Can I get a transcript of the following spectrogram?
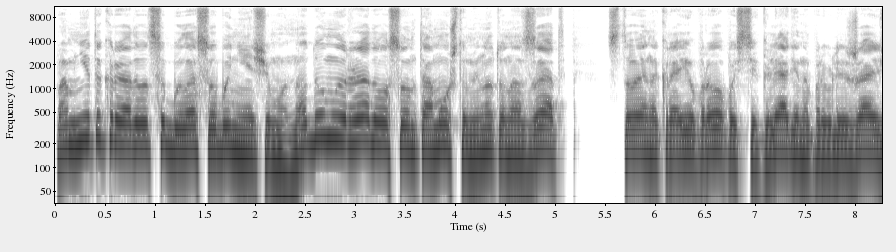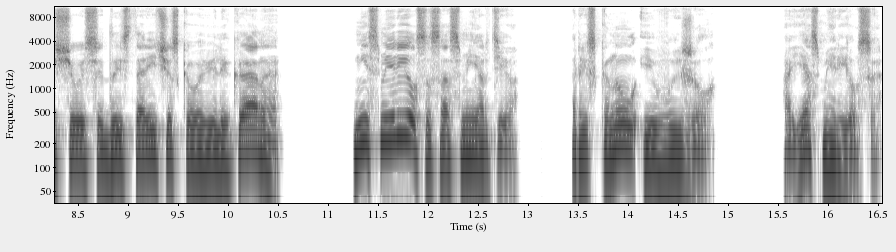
По мне так радоваться было особо нечему, но, думаю, радовался он тому, что минуту назад, стоя на краю пропасти, глядя на приближающегося доисторического великана, не смирился со смертью, рискнул и выжил. А я смирился.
